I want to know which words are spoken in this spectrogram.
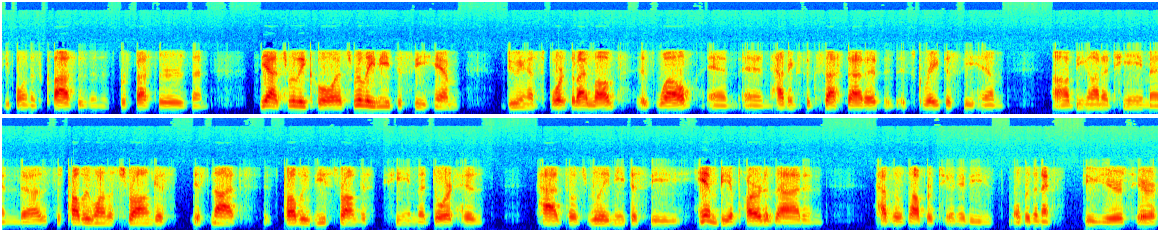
people in his classes and his professors, and yeah, it's really cool. It's really neat to see him doing a sport that I love as well, and and having success at it. It's great to see him uh, being on a team. And uh, this is probably one of the strongest, if not, it's probably the strongest team that Dordt has had. So it's really neat to see him be a part of that and have those opportunities over the next few years here.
